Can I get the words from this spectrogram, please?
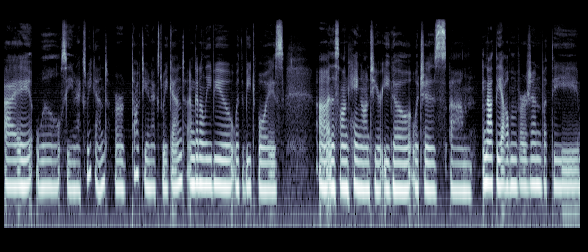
I will see you next weekend or talk to you next weekend. I'm going to leave you with the Beach Boys uh, and the song Hang On to Your Ego, which is um, not the album version, but the,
